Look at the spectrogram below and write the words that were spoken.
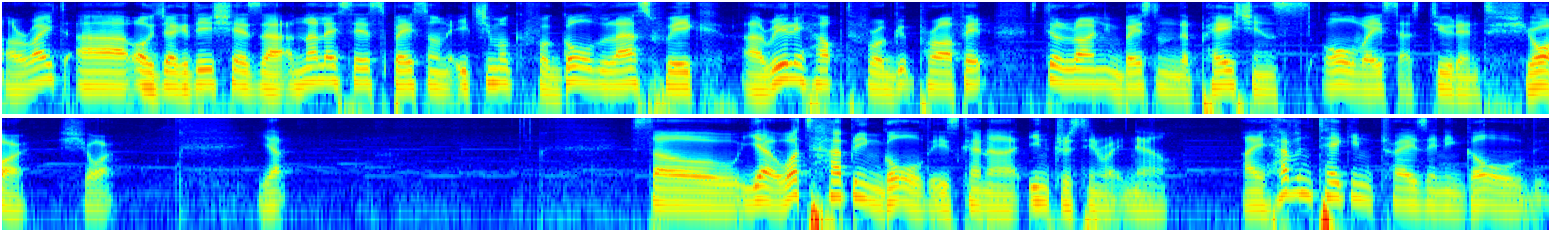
Alright, uh, oh, Jagdish's uh, analysis based on Ichimoku for gold last week uh, really helped for a good profit. Still learning based on the patience, always a student. Sure, sure. Yep. So yeah, what's happening gold is kind of interesting right now. I haven't taken trades any gold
